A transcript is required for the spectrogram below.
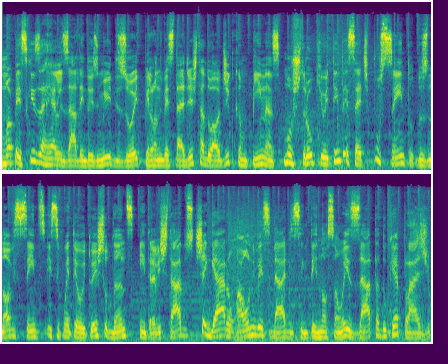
Uma pesquisa realizada em 2018 pela Universidade Estadual de Campinas mostrou que 87% dos 958 estudantes entrevistados chegaram à universidade sem ter noção exata do que é plágio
